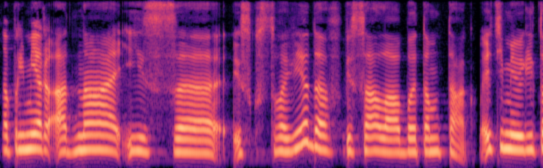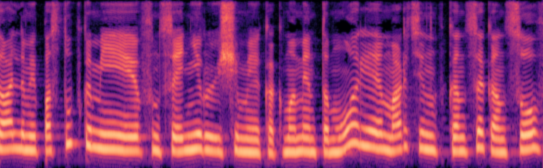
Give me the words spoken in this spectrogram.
Например, одна из э, искусствоведов писала об этом так. Этими ритуальными поступками, функционирующими как момента моря, Мартин в конце концов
